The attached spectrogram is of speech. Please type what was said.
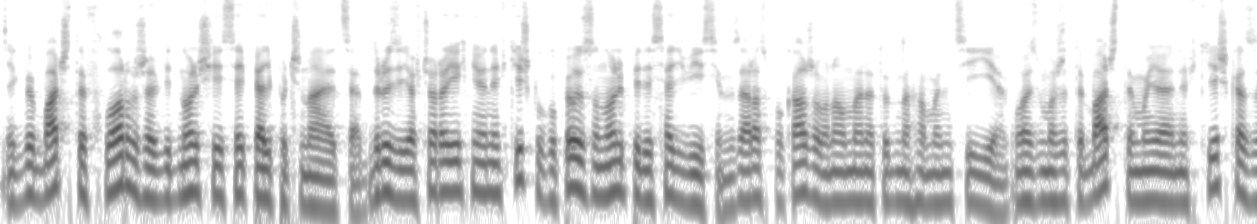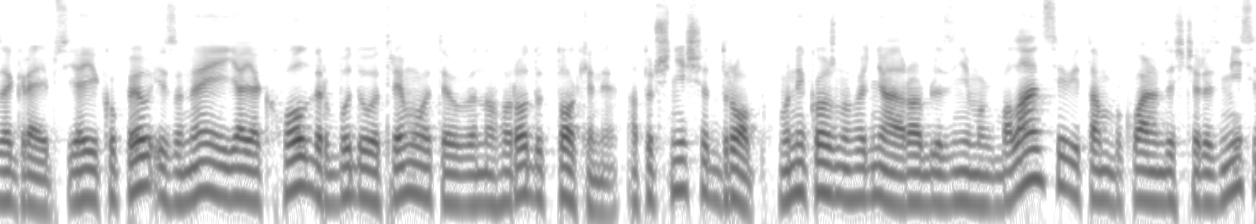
Як ви бачите, флор вже від 0,65 починається. Друзі, я вчора їхню NFT-шку купив за 0,58. Зараз покажу, вона у мене тут на гаманці є. Ось можете бачити, моя NFT-шка The Grapes. Я її купив, і за неї я як холдер буду отримувати у винагороду токени, а точніше дроп. Вони кожного дня роблять знімок балансів, і там буквально десь через місяць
